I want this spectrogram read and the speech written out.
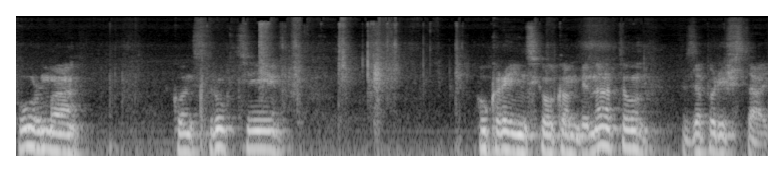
форма конструкції українського комбінату Запоріжсталь,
